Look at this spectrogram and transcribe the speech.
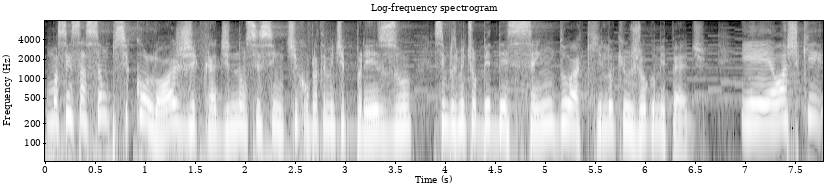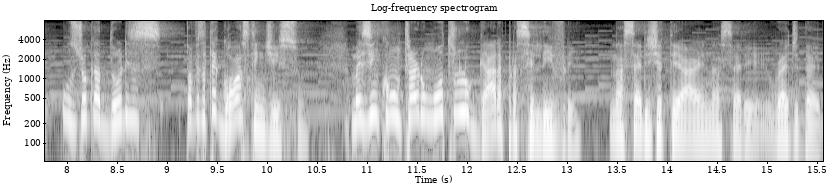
uma sensação psicológica de não se sentir completamente preso, simplesmente obedecendo aquilo que o jogo me pede. E eu acho que os jogadores talvez até gostem disso, mas encontrar um outro lugar pra ser livre na série GTA e na série Red Dead.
